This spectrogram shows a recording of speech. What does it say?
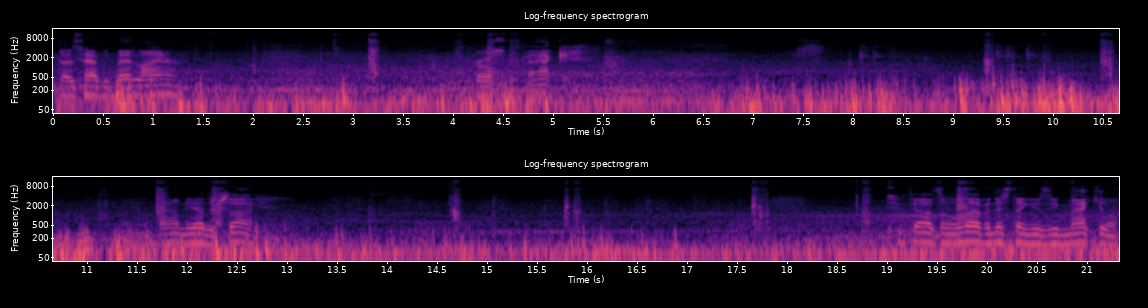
It does have the bed liner across the back. Down the other side. Two thousand eleven, this thing is immaculate.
